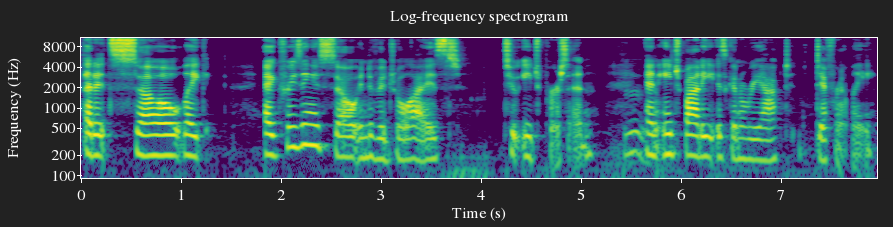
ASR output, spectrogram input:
that it's so like egg freezing is so individualized to each person, and each body is going to react differently.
